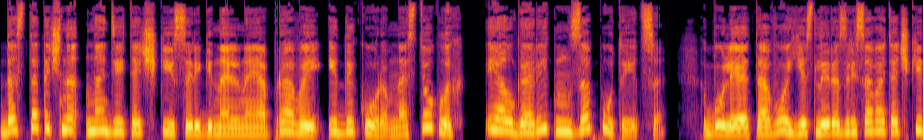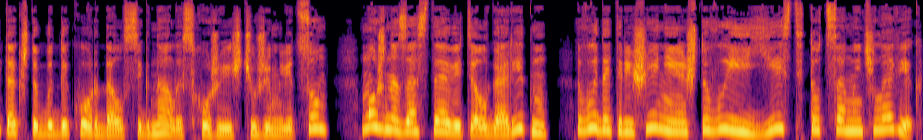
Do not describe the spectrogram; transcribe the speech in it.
достаточно надеть очки с оригинальной оправой и декором на стеклах, и алгоритм запутается. Более того, если разрисовать очки так, чтобы декор дал сигналы, схожие с чужим лицом, можно заставить алгоритм выдать решение, что вы и есть тот самый человек.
